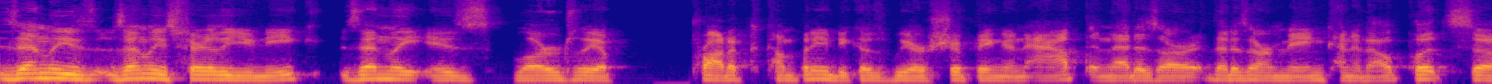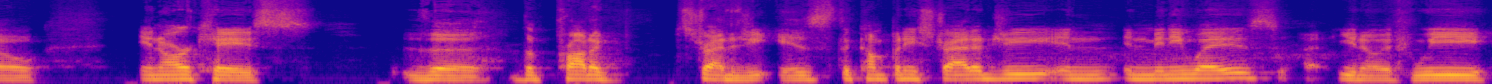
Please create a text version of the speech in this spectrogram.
Zenly is Zenly is fairly unique. Zenly is largely a product company because we are shipping an app and that is our that is our main kind of output so in our case the the product strategy is the company strategy in in many ways uh, you know if we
